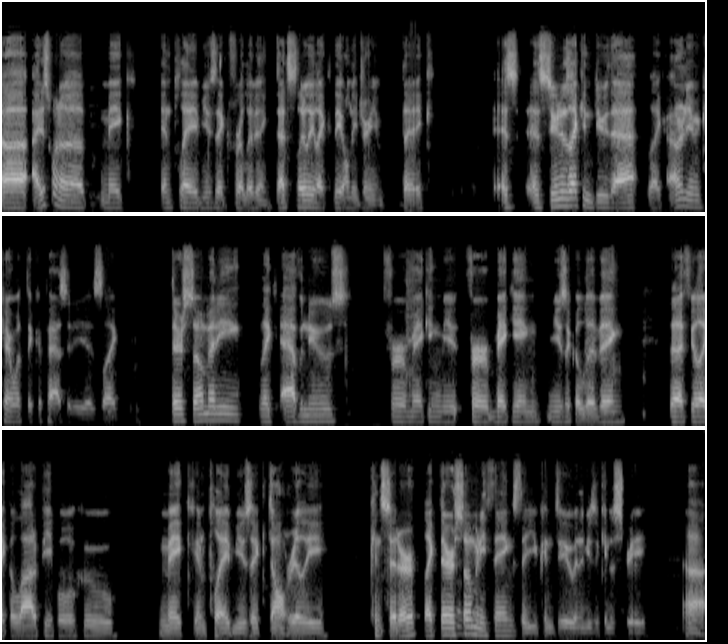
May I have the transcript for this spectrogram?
uh i just want to make and play music for a living that's literally like the only dream like as as soon as i can do that like i don't even care what the capacity is like there's so many like avenues for making mu- for making music a living that i feel like a lot of people who make and play music don't really consider like there are so many things that you can do in the music industry uh,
